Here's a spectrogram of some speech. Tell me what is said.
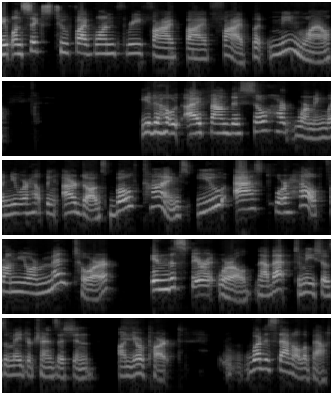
816-251-3555. But meanwhile, you know, I found this so heartwarming when you were helping our dogs. Both times you asked for help from your mentor in the spirit world. Now, that to me shows a major transition on your part. What is that all about?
